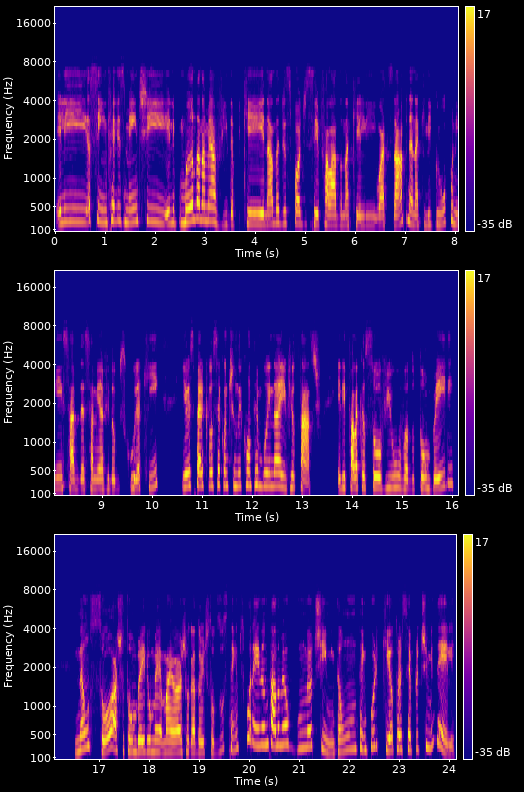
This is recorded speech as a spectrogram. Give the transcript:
ele, assim, infelizmente, ele manda na minha vida, porque nada disso pode ser falado naquele WhatsApp, né, naquele grupo, ninguém sabe dessa minha vida obscura aqui. E eu espero que você continue contribuindo aí, viu, Tássio? Ele fala que eu sou viúva do Tom Brady, não sou, acho o Tom Brady o maior jogador de todos os tempos, porém ele não tá no meu, no meu time, então não tem por que eu torcer pro time dele.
